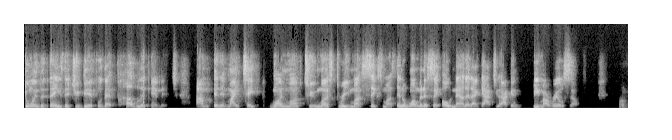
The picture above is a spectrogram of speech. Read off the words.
doing the things that you did for that public image. I'm and it might take one month, two months, three months, six months, and a woman to say, "Oh, now that I got you, I can be my real self."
